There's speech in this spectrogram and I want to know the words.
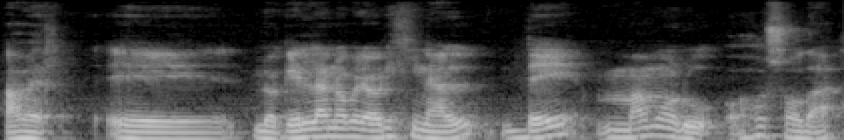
A ver, eh, lo que es la novela original de Mamoru Hosoda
